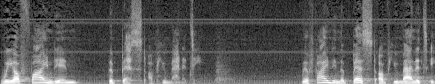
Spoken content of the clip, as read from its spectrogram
we are finding the best of humanity. We are finding the best of humanity.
